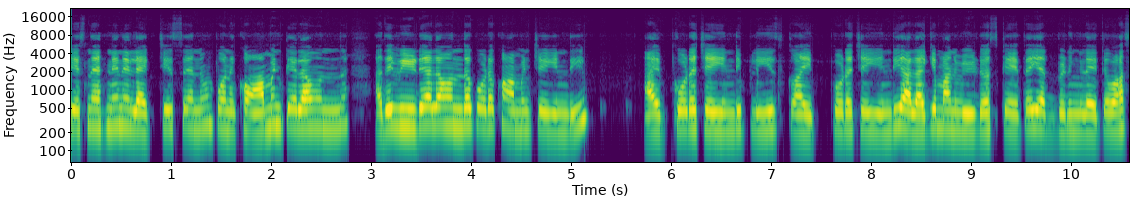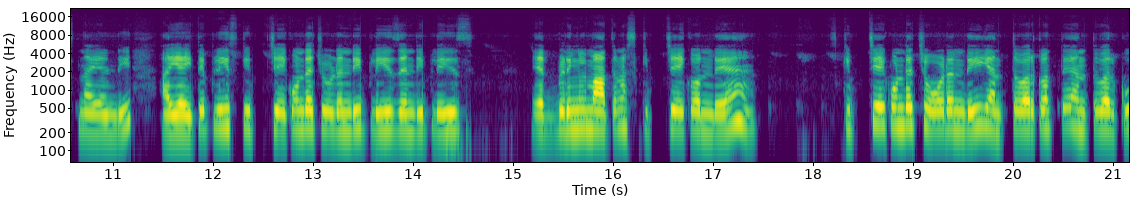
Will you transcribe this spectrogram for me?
చేసిన వెంటనే నేను లైక్ చేశాను. పోనీ కామెంట్ ఎలా ఉందో? అదే వీడియో ఎలా ఉందో కూడా కామెంట్ చేయండి. హైప్ కూడా చేయండి. ప్లీజ్ హైప్ కూడా చేయండి. అలాగే మన వీడియోస్కి అయితే ఎడ్బిడింగ్లు అయితే వస్తున్నాయండి. అవి అయితే ప్లీజ్ స్కిప్ చేయకుండా చూడండి. ప్లీజ్ అండి ప్లీజ్. ఎడ్బిడింగ్లు మాత్రం స్కిప్ చేయకుండా. స్కిప్ చేయకుండా చూడండి. ఎంతవరకు వస్తే ఎంతవరకు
